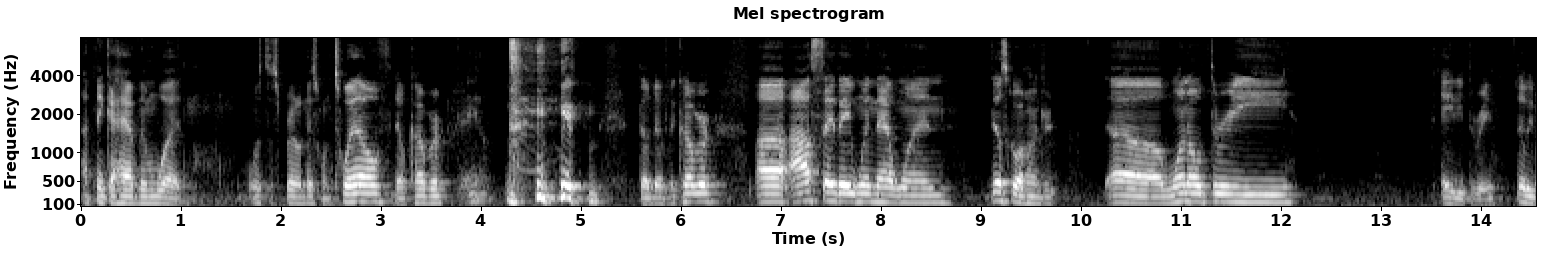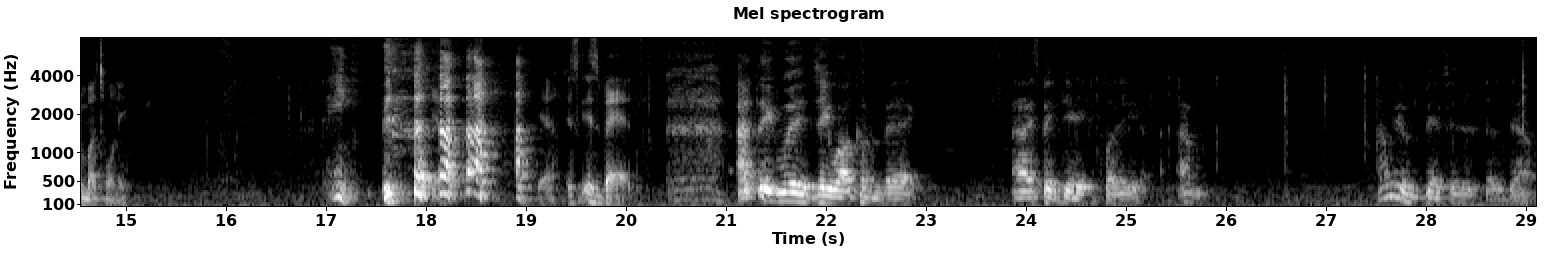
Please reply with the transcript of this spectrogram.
I think I have them what? What's the spread on this one? 12. They'll cover. Damn. They'll definitely cover. Uh, I'll say they win that one. They'll score 100. Uh, 103 83. They'll beat them by 20. Dang. Yeah, it's, it's bad. I think with J Wall coming back, I expect Derek to play. I'm, I'm giving the benefit of the doubt.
